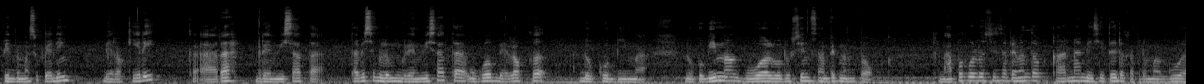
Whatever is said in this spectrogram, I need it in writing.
pintu masuk gading belok kiri ke arah Grand Wisata tapi sebelum Grand Wisata gue belok ke Duku Bima Duku Bima gue lurusin sampai mentok Kenapa gue lurusin sampai mentok? Karena di situ dekat rumah gue.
